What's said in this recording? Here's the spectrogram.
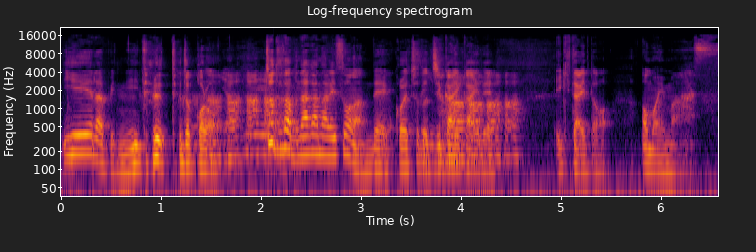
家選びに似てるってところ。ちょっと多分長なりそうなんでこれちょっと次回回で いきたいと思います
